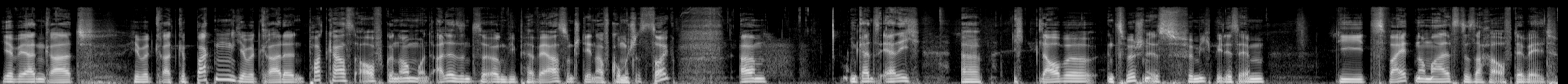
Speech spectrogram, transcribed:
Hier werden gerade, hier wird gerade gebacken, hier wird gerade ein Podcast aufgenommen und alle sind so irgendwie pervers und stehen auf komisches Zeug. Ähm, und ganz ehrlich, äh, ich glaube, inzwischen ist für mich BDSM die zweitnormalste Sache auf der Welt.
